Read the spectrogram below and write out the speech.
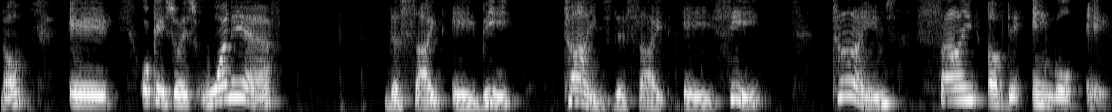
No, uh, okay, so it's one half the side AB times the side AC times sine of the angle A.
